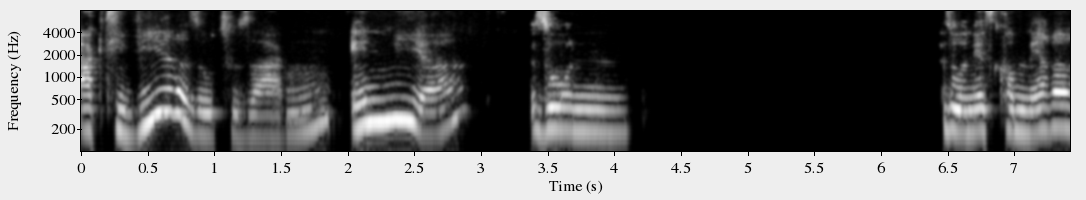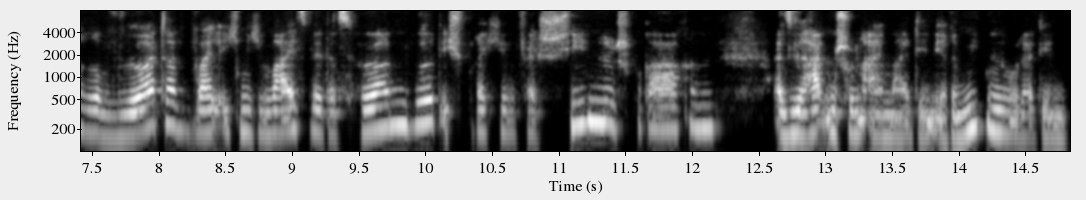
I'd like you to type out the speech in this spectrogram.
aktiviere sozusagen in mir so ein, So, und jetzt kommen mehrere Wörter, weil ich nicht weiß, wer das hören wird. Ich spreche verschiedene Sprachen. Also wir hatten schon einmal den Eremiten oder den,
